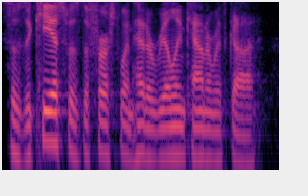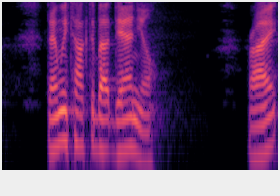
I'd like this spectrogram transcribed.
So Zacchaeus was the first one, had a real encounter with God. Then we talked about Daniel, right?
